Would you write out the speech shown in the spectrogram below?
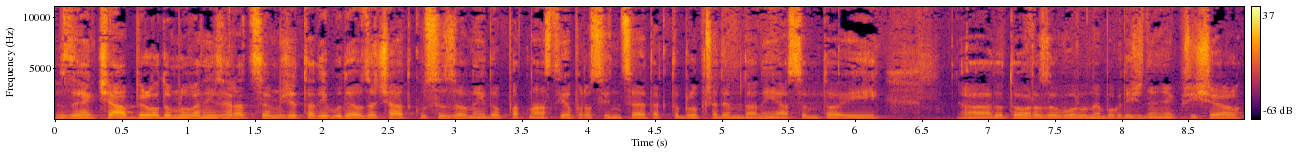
Zdeněk Čáp bylo domluvený s Hradcem, že tady bude od začátku sezóny do 15. prosince, tak to bylo předem daný. Já jsem to i do toho rozhovoru, nebo když Zdeněk přišel,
